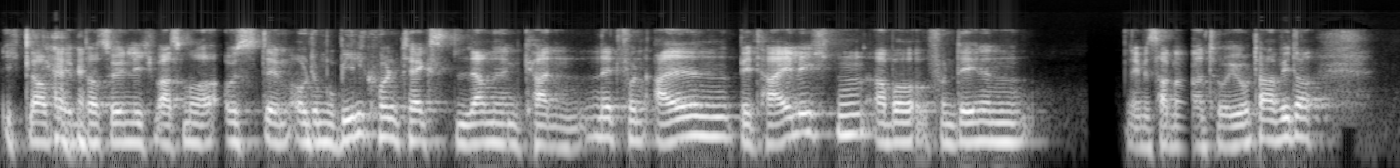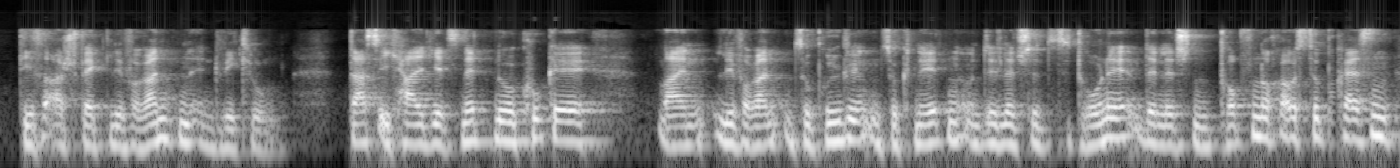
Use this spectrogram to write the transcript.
ich glaube eben persönlich, was man aus dem Automobilkontext lernen kann, nicht von allen Beteiligten, aber von denen, nehmen wir es halt mal Toyota wieder, dieser Aspekt Lieferantenentwicklung. Dass ich halt jetzt nicht nur gucke, meinen Lieferanten zu prügeln und zu kneten und die letzte Zitrone, den letzten Tropfen noch rauszupressen,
